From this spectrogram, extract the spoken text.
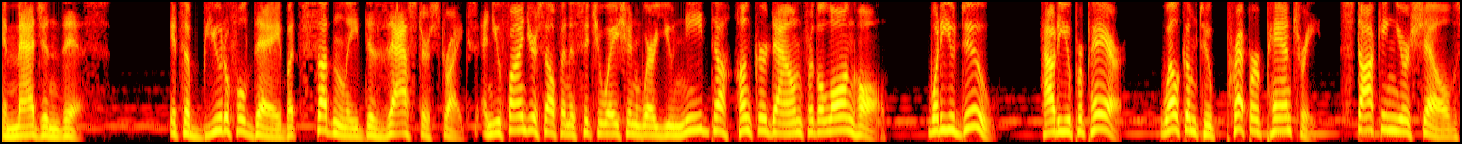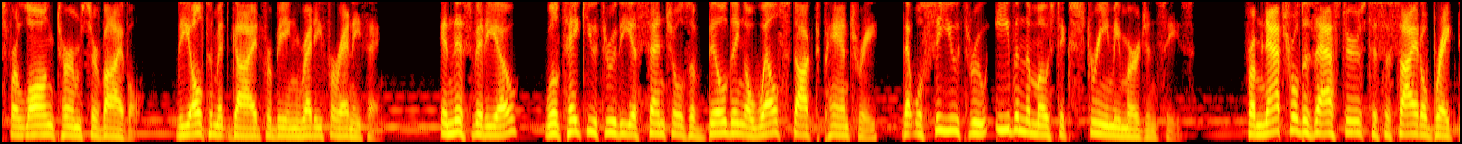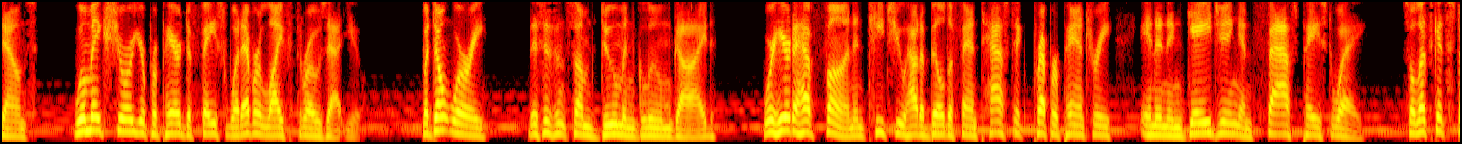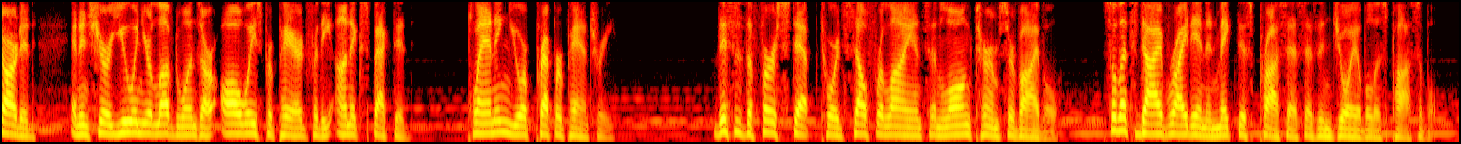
Imagine this. It's a beautiful day, but suddenly disaster strikes, and you find yourself in a situation where you need to hunker down for the long haul. What do you do? How do you prepare? Welcome to Prepper Pantry, stocking your shelves for long-term survival, the ultimate guide for being ready for anything. In this video, we'll take you through the essentials of building a well-stocked pantry that will see you through even the most extreme emergencies. From natural disasters to societal breakdowns, We'll make sure you're prepared to face whatever life throws at you. But don't worry, this isn't some doom and gloom guide. We're here to have fun and teach you how to build a fantastic prepper pantry in an engaging and fast-paced way. So let's get started and ensure you and your loved ones are always prepared for the unexpected. Planning your prepper pantry. This is the first step towards self-reliance and long-term survival. So let's dive right in and make this process as enjoyable as possible.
